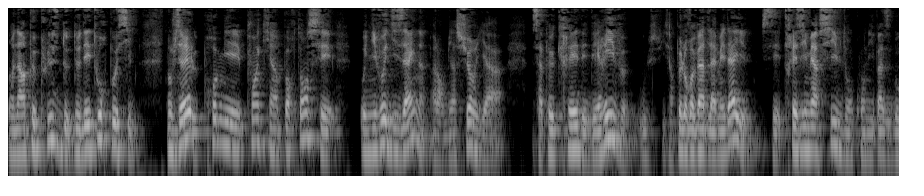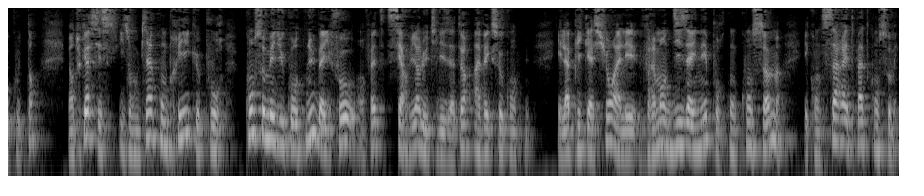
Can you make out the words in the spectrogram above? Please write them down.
On a un peu plus de, de détours possibles. Donc je dirais le premier point qui est important, c'est au niveau design. Alors bien sûr, il y a ça peut créer des dérives, ou c'est un peu le revers de la médaille, c'est très immersif, donc on y passe beaucoup de temps. Mais en tout cas, ils ont bien compris que pour consommer du contenu, bah, il faut en fait servir l'utilisateur avec ce contenu. Et l'application, elle est vraiment designée pour qu'on consomme et qu'on ne s'arrête pas de consommer.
